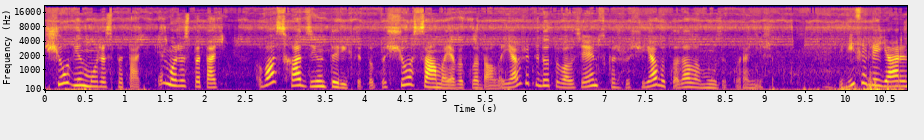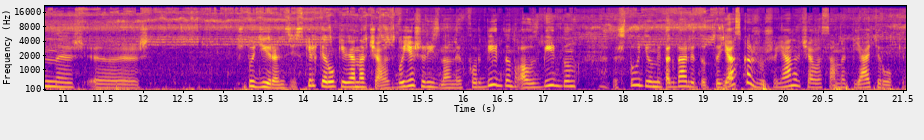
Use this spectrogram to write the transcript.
Що він може спитати? Він може спитати вас хат з'юнтеріхти, тобто що саме я викладала. Я вже підготувалася, я їм скажу, що я викладала музику раніше. Віфелі Ярин е, штудіранзі, скільки років я навчалась, бо є ж різна в них форбільдинг, аусбільдинг, студіум і так далі. Тобто я скажу, що я навчала саме 5 років.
